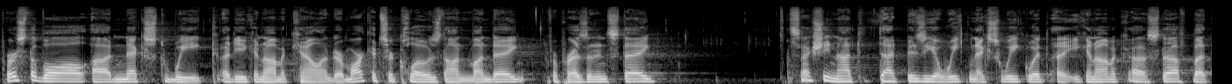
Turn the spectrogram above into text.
first of all, uh, next week, uh, the economic calendar. Markets are closed on Monday for President's Day. It's actually not that busy a week next week with uh, economic uh, stuff, but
